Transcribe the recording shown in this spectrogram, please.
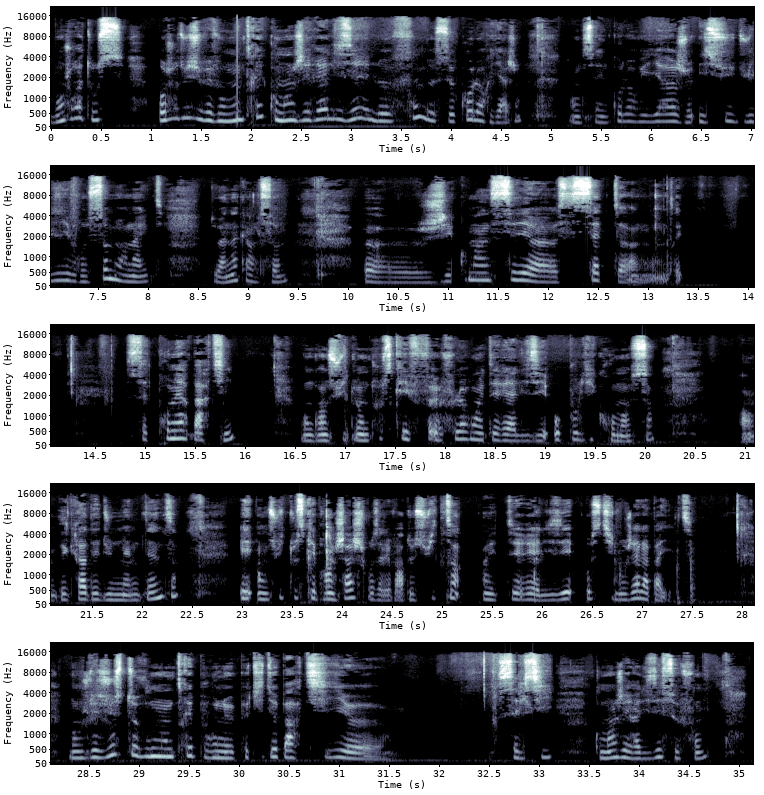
Bonjour à tous, aujourd'hui je vais vous montrer comment j'ai réalisé le fond de ce coloriage. Donc c'est un coloriage issu du livre Summer Night de Anna Carlson. Euh, j'ai commencé euh, cette, euh, cette première partie. Donc ensuite dans tout ce qui est fleurs ont été réalisées au polychromos en dégradé d'une même teinte. Et ensuite tout ce qui est branchage, vous allez voir de suite, a été réalisé au stylo gel à paillettes. Donc je vais juste vous montrer pour une petite partie, euh, celle-ci, comment j'ai réalisé ce fond.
